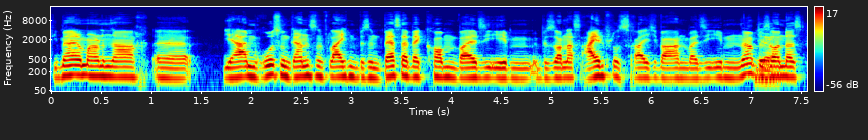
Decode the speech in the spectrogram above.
die meiner Meinung nach äh, ja im Großen und Ganzen vielleicht ein bisschen besser wegkommen, weil sie eben besonders einflussreich waren, weil sie eben ne, besonders, ja.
